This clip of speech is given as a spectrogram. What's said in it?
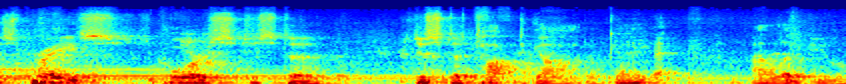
This praise chorus, just to just to talk to God, okay? I love you, Lord.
